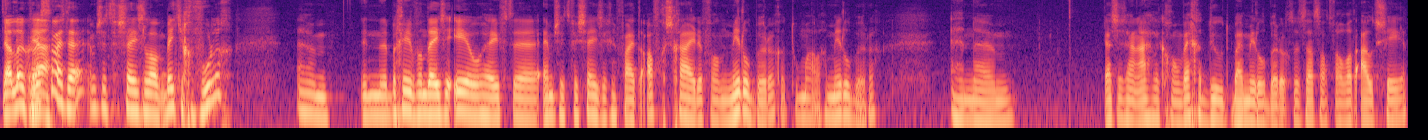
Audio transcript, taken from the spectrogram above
Ja, leuke wedstrijd hè. MZVC is een beetje gevoelig. Um, in het begin van deze eeuw heeft MZVC zich in feite afgescheiden van Middelburg, het toenmalige Middelburg. En um, ze zijn eigenlijk gewoon weggeduwd bij Middelburg. Dus dat is altijd wel wat oud zeer.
